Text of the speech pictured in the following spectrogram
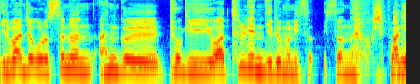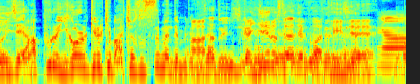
일반적으로 쓰는 한글 표기와 틀린 이름은 있었, 있었나요? 혹시 본 아니 거 이제 있어요? 앞으로 이걸 이렇게 맞춰서 쓰면 됩니다. 아, 기사도 이제. 그러니까 이대로 써야 될 것 같아 이제. 아.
